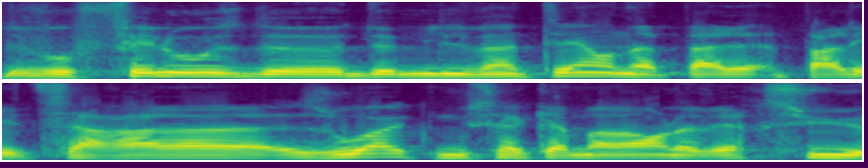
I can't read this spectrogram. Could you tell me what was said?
de vos fellows de 2021. On a parlé de Sarah Zouak, Moussa Kamara, on l'avait reçu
